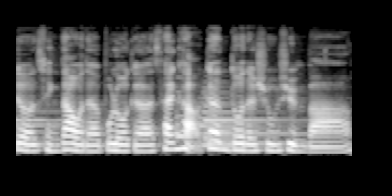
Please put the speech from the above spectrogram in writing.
就请到我的部落格参考更多的书讯吧。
